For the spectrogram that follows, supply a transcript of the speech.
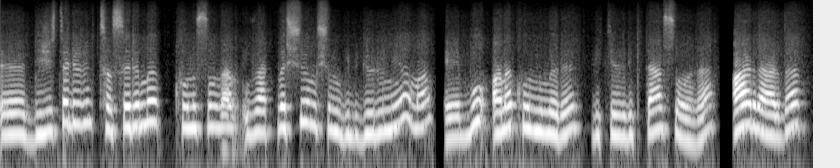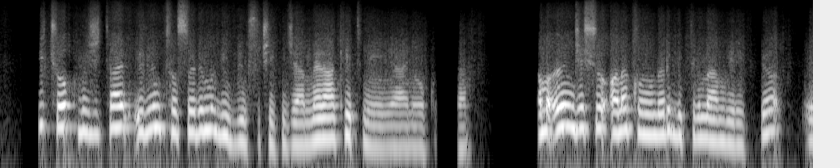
e, dijital ürün tasarımı konusundan uzaklaşıyormuşum gibi görünüyor ama e, bu ana konuları bitirdikten sonra ard arda birçok dijital ürün tasarımı videosu çekeceğim. Merak etmeyin yani o. Ama önce şu ana konuları bitirmem gerekiyor. E,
